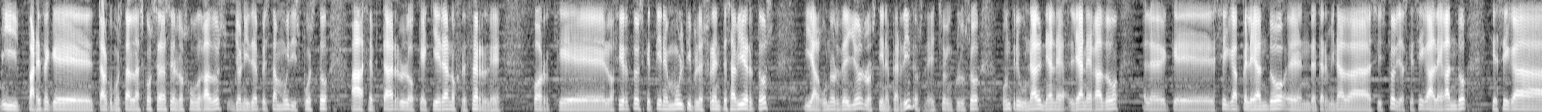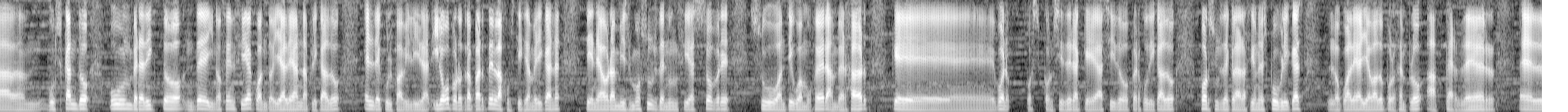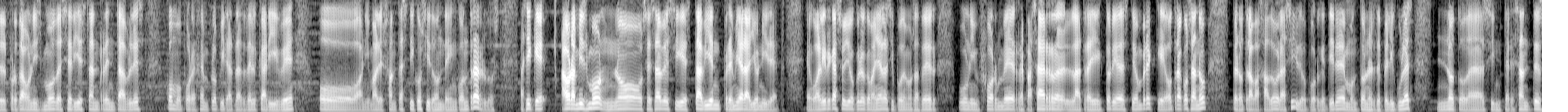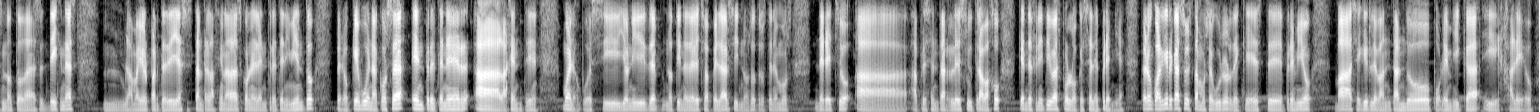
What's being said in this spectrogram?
Y parece que tal como están las cosas en los juzgados, Johnny Depp está muy dispuesto a aceptar lo que quieran ofrecerle, porque lo cierto es que tiene múltiples frentes abiertos y algunos de ellos los tiene perdidos. De hecho, incluso un tribunal le ha negado eh, que siga peleando en determinadas historias, que siga alegando, que siga mm, buscando un veredicto de inocencia cuando ya le han aplicado el de culpabilidad. Y luego, por otra parte, en la justicia americana tiene ahora mismo sus denuncias sobre su antigua mujer, Amber Heard, que, bueno, pues considera que ha sido perjudicado por sus declaraciones públicas, lo cual le ha llevado, por ejemplo, a perder el protagonismo de series tan rentables como por ejemplo Piratas del Caribe o Animales Fantásticos y dónde encontrarlos. Así que ahora mismo no se sabe si está bien premiar a Johnny Depp. En cualquier caso yo creo que mañana sí podemos hacer un informe, repasar la trayectoria de este hombre, que otra cosa no, pero trabajador ha sido, porque tiene montones de películas, no todas interesantes, no todas dignas, mm, la mayor parte de ellas están relacionadas con el entretenimiento, pero qué buena cosa entretener a la gente. Bueno, pues si Johnny Depp no tiene derecho a apelar, si nosotros tenemos derecho a, presentarle su trabajo, que en definitiva es por lo que se le premia. Pero en cualquier caso estamos seguros de que este premio va a seguir levantando polémica y jaleo.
